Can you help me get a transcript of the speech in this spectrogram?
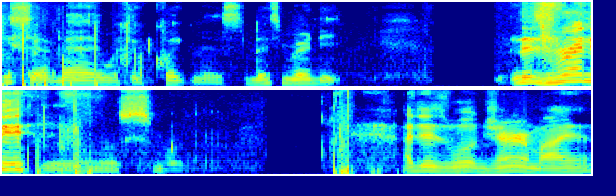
he said, man, with the quickness, this ready. Let's run it. Yeah, no smoke. I just whooped Jeremiah.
